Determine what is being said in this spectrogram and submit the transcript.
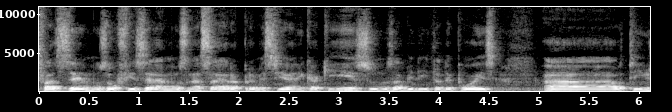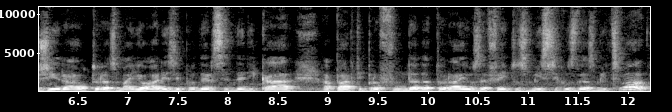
fazemos ou fizemos nessa era pré-messiânica, que isso nos habilita depois a atingir alturas maiores e poder se dedicar à parte profunda da Torá e os efeitos místicos das mitzvot.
